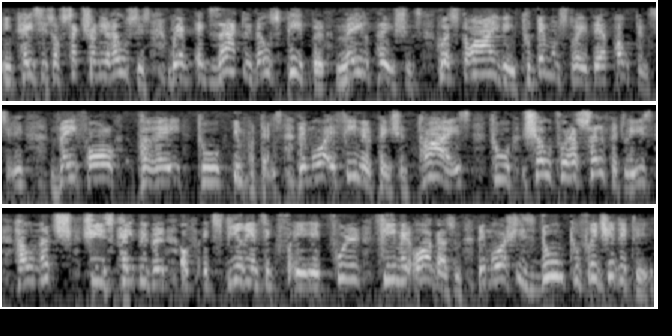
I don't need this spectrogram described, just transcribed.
in cases of sexual neurosis, where exactly those people, male patients, who are striving to demonstrate their potency, they fall prey to impotence. The more a female patient tries to show to herself at least how much she is capable of experiencing a full female orgasm, the more she is doomed to frigidity.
